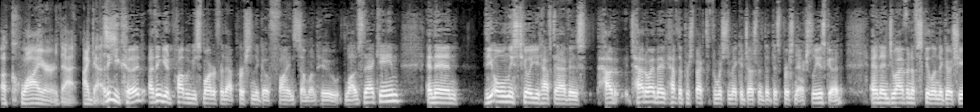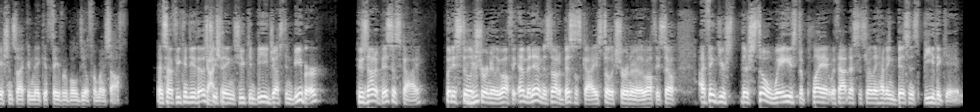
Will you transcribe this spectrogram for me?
acquire that? I guess. I think you could. I think you'd probably be smarter for that person to go find someone who loves that game. And then the only skill you'd have to have is how do, how do I make, have the perspective from which to make a judgment that this person actually is good? And then do I have enough skill in negotiation so I can make a favorable deal for myself? And so if you can do those two things, you can be Justin Bieber, who's not a business guy, but he's still Mm-hmm. extraordinarily wealthy. Eminem is not a business guy; he's still extraordinarily wealthy. So I think you're, there's still ways to play it without necessarily having business be the game,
